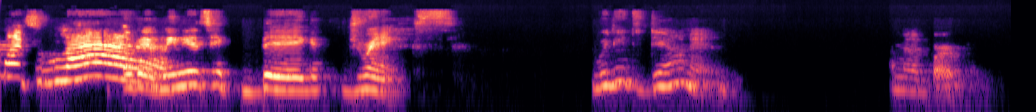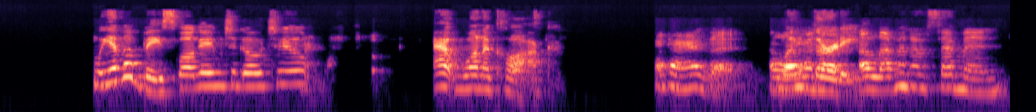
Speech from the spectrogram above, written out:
much left. okay, we need to take big drinks. we need to down it. I'm gonna burp. We have a baseball game to go to at one o'clock. What time is it? 1:30. Eleven oh seven.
